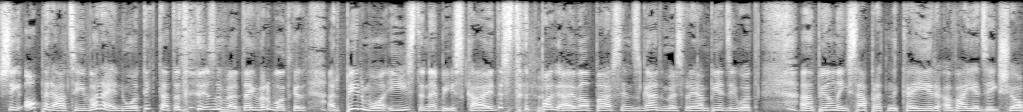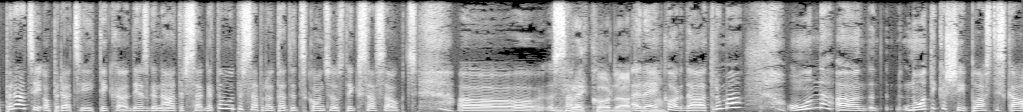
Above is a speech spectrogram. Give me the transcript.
šī operācija varēja notikt. Tātad es gribētu teikt, varbūt, kad ar pirmo īsti nebija skaidrs, tad pagāja vēl pārsimts gadu, mēs varējām piedzīvot uh, pilnīgi sapratni, ka ir vajadzīga šī operācija. Operācija tika diezgan ātri sagatavota, saprotu, tātad koncils tika sasaukts uh, sa rekordātrumā. rekordātrumā, un uh, notika šī plastiskā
